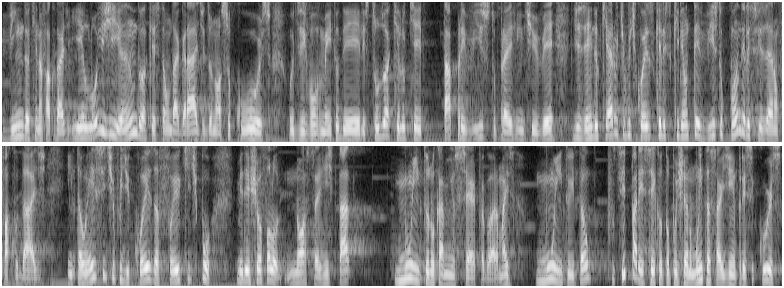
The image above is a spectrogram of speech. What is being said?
vindo aqui na faculdade e elogiando a questão da grade do nosso curso, o desenvolvimento deles, tudo aquilo que tá previsto para a gente ver, dizendo que era o tipo de coisas que eles queriam ter visto quando eles fizeram faculdade. Então esse tipo de coisa foi o que tipo me deixou falou, nossa, a gente tá muito no caminho certo agora, mas muito. Então, se parecer que eu tô puxando muita sardinha para esse curso,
